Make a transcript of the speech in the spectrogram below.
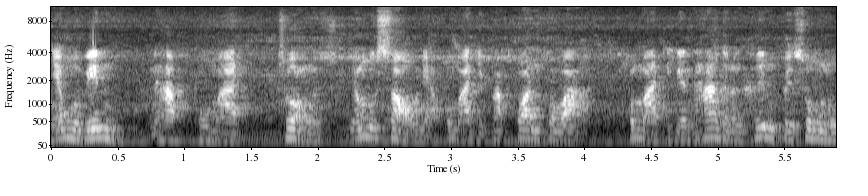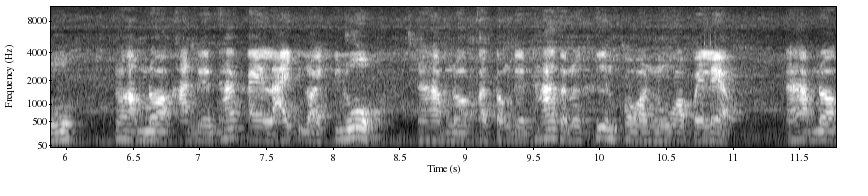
ย้ำมือวินนะครับผมอาจช่วงย้ำมือเสาร์เนี่ยผมอาจจะพักผ่อนเพราะว่าผมอาจจะเดินทางตอนกลางคืนไปส่งหนูนะครับเนาะการเดินทางไกลหลายร้อยกิโลนะครับเนาะก็ต้องเดินทางตอนกลางคืนเพราะว่าหนูเอาไปแล้วนะครับเนาะ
